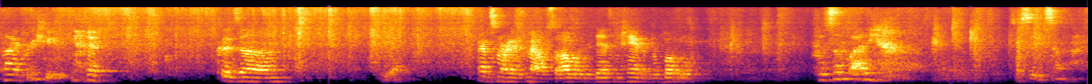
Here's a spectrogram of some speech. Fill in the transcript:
And I appreciate it. Because, um, yeah. I'm smart ass mouth, so I would have definitely had a rebuttal for somebody to say something.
